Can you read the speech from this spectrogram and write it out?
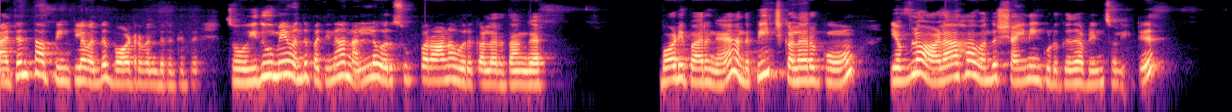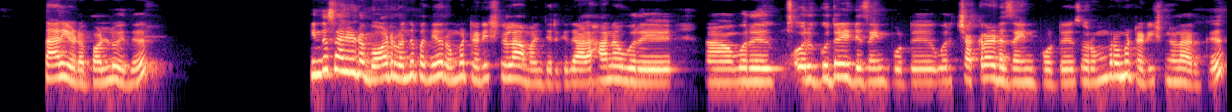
மெஜந்தா பிங்க்ல வந்து பார்டர் வந்துருக்குது. ஸோ இதுவுமே வந்து பார்த்தீங்கன்னா நல்ல ஒரு சூப்பரான ஒரு கலர் தாங்க. பாடி பாருங்க. அந்த பீச் கலருக்கும் எவ்வளோ அழகாக வந்து ஷைனிங் கொடுக்குது அப்படின்னு சொல்லிட்டு சாரியோட பல்லு இது. இந்த சாரியோட பார்டர் வந்து பார்த்தீங்கன்னா ரொம்ப ட்ரெடிஷ்னலாக அமைஞ்சிருக்குது. அழகான ஒரு ஒரு ஒரு குதிரை டிசைன் போட்டு ஒரு சக்ரா டிசைன் போட்டு ஸோ ரொம்ப ரொம்ப ட்ரெடிஷ்னலாக இருக்குது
